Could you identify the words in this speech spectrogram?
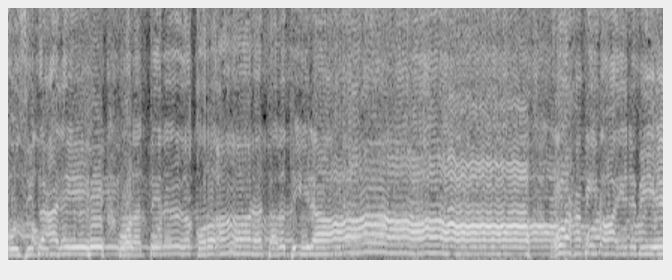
ഔസിദ് زد വറത്തിൽ ورتل القرآن ഓ ഹബീബായ നബിയേ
